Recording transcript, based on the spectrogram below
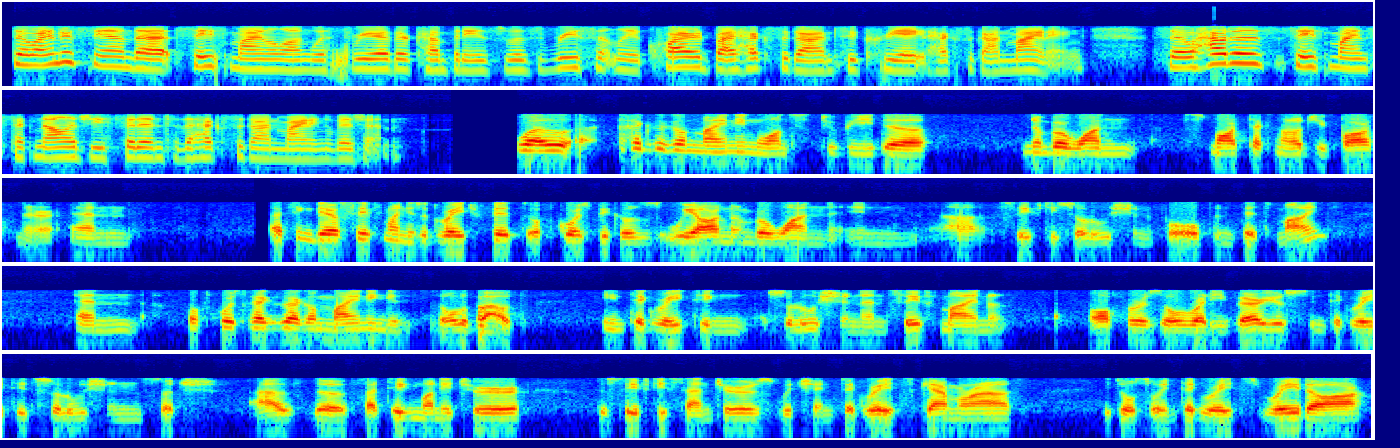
So I understand that SafeMine, along with three other companies, was recently acquired by Hexagon to create Hexagon Mining. So, how does SafeMine's technology fit into the Hexagon Mining vision? Well, Hexagon Mining wants to be the number one smart technology partner, and I think their SafeMine is a great fit, of course, because we are number one in uh, safety solution for open pit mines, and of course, Hexagon Mining is all about integrating solution, and SafeMine offers already various integrated solutions such as the fatigue monitor, the safety centers, which integrates cameras. It also integrates radar.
